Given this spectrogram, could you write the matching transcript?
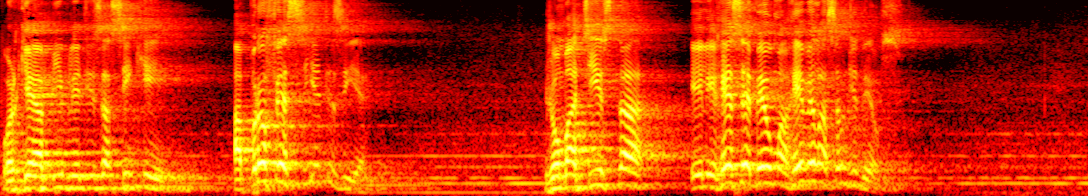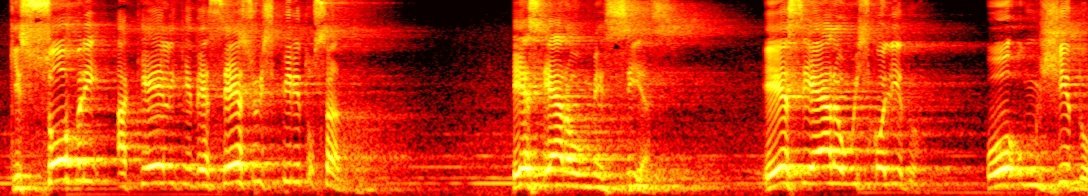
porque a Bíblia diz assim que a profecia dizia, João Batista ele recebeu uma revelação de Deus que sobre aquele que descesse o Espírito Santo, esse era o Messias, esse era o escolhido, o ungido,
